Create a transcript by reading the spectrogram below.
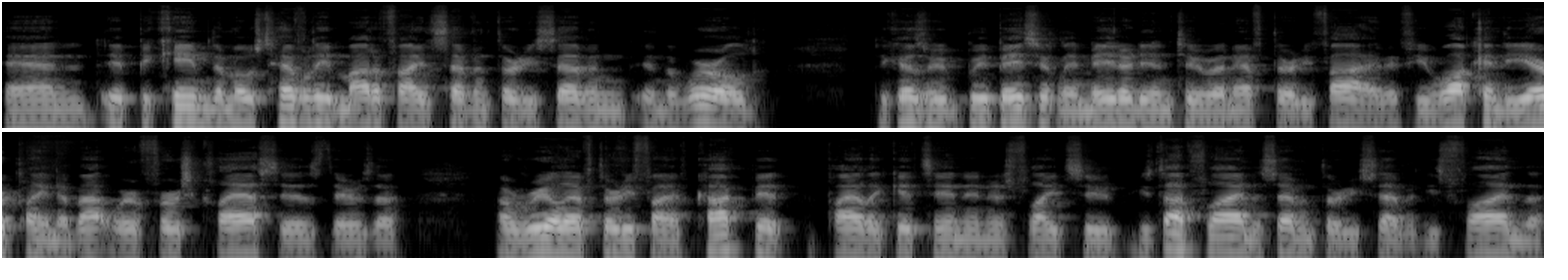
and it became the most heavily modified 737 in the world because we, we basically made it into an F-35. If you walk in the airplane about where first class is, there's a a real F-35 cockpit. The pilot gets in in his flight suit. He's not flying the 737. He's flying the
